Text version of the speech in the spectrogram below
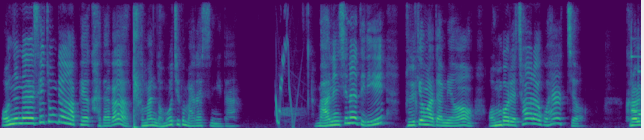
어느 날 세종대왕 앞에 가다가 그만 넘어지고 말았습니다. 많은 신하들이 불경하다며 엄벌에 처하라고 하였죠. 그럴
